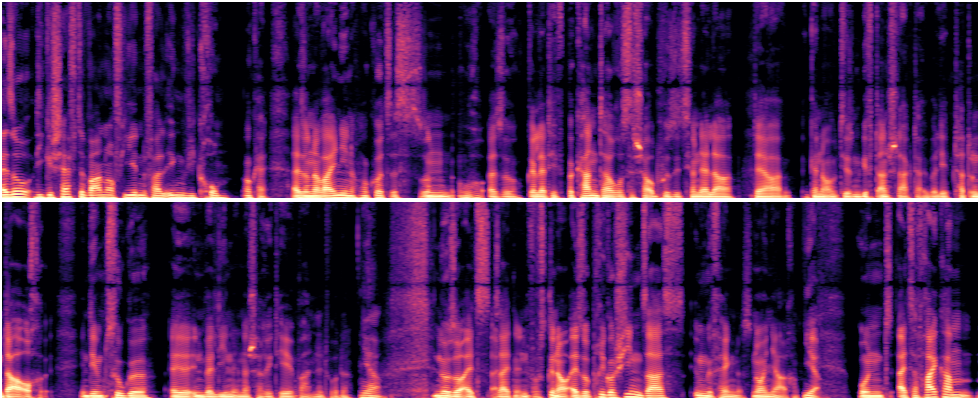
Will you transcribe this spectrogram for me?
Also die Geschäfte waren auf jeden Fall irgendwie krumm. Okay, also Nawalny nochmal kurz ist so ein hoch, also relativ bekannter russischer Oppositioneller, der genau diesen Giftanschlag da überlebt hat und da auch in dem Zuge äh, in Berlin in der Charité behandelt wurde. Ja. Nur so als Seiteninfos. Genau, also Prigozhin saß im Gefängnis, neun Jahre. Ja. Und als er freikam,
